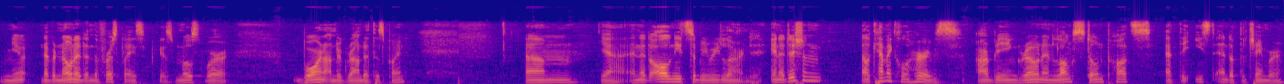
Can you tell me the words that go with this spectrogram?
knew, never known it in the first place, because most were born underground at this point. Um, yeah, and it all needs to be relearned. In addition, Alchemical herbs are being grown in long stone pots at the east end of the chamber.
